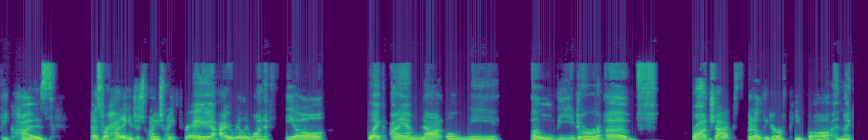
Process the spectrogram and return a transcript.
because as we're heading into 2023, I really want to feel like I am not only a leader of projects, but a leader of people. And like,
